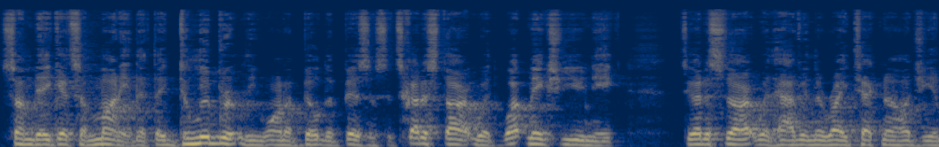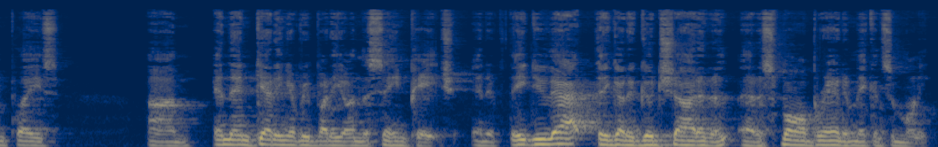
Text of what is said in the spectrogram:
someday get some money, that they deliberately want to build a business, it's got to start with what makes you unique. It's got to start with having the right technology in place um, and then getting everybody on the same page. And if they do that, they got a good shot at a, at a small brand and making some money.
